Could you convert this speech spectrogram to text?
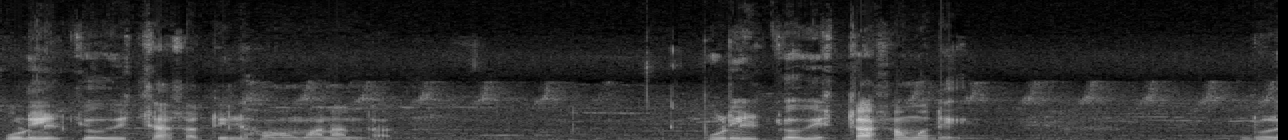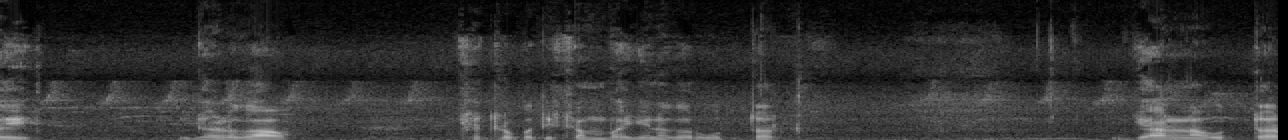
पुढील चोवीस तासातील हवामान अंदाज. पुढील चोवीस तासामध्ये धुळे जळगाव छत्रपती संभाजीनगर उत्तर जालना उत्तर.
